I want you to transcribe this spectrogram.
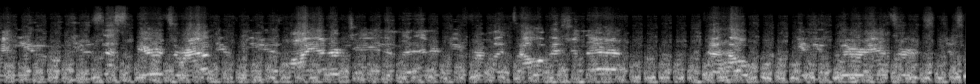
can you use the spirits around you? Can you use my energy and the energy from the television there to help give you clear answers? Just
